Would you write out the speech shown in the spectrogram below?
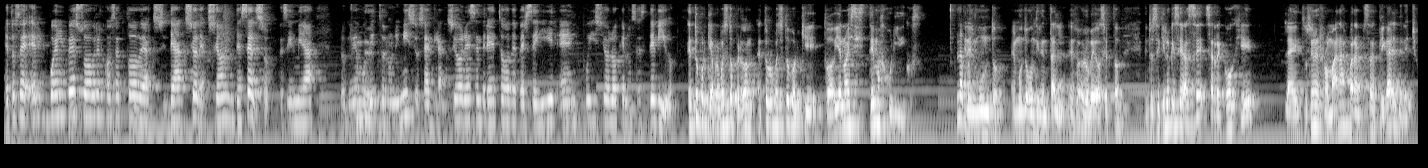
Entonces él vuelve sobre el concepto de, de acción, de acción de Celso. Es decir, mira, lo que habíamos visto en un inicio, o sea, que la acción es el derecho de perseguir en juicio lo que nos es debido. Esto porque, a propósito, perdón, esto a propósito porque todavía no hay sistemas jurídicos. en el pues. mundo, el mundo continental europeo, ¿cierto? Entonces, ¿qué es lo que se hace? Se recoge las instituciones romanas para empezar a explicar el derecho.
